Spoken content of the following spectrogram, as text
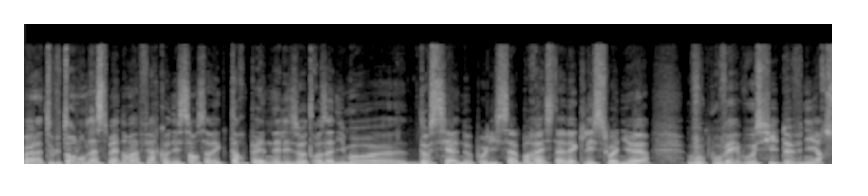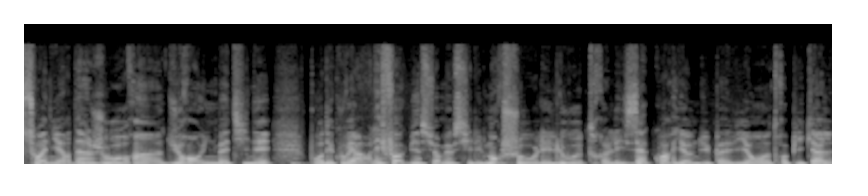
Voilà, tout le temps long de la semaine, on va faire connaissance avec Torpen et les autres animaux euh, d'Océanopolis à Brest avec les soigneurs. Vous pouvez vous aussi devenir soigneur d'un jour hein, durant une matinée pour découvrir les phoques bien sûr, mais aussi les manchots, les loutres, les aquariums du pavillon tropical.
